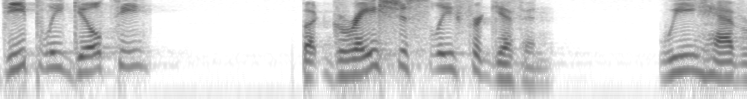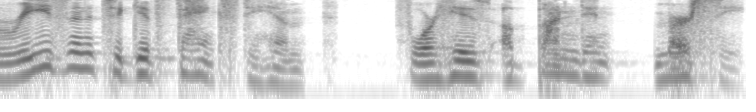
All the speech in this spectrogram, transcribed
deeply guilty, but graciously forgiven, we have reason to give thanks to him for his abundant mercy.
